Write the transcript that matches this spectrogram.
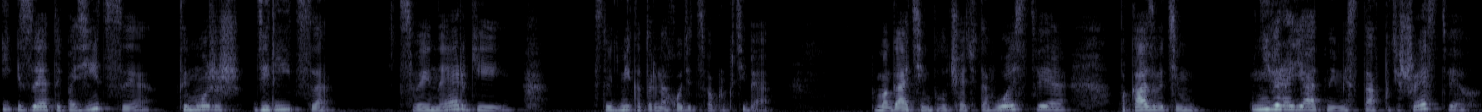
И из этой позиции ты можешь делиться своей энергией с людьми, которые находятся вокруг тебя. Помогать им получать удовольствие, показывать им невероятные места в путешествиях.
